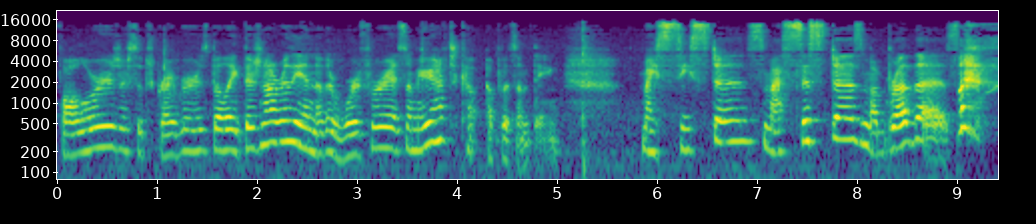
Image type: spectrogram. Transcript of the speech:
followers or subscribers, but like there's not really another word for it, so maybe I have to come up with something. My sisters, my sisters, my brothers.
